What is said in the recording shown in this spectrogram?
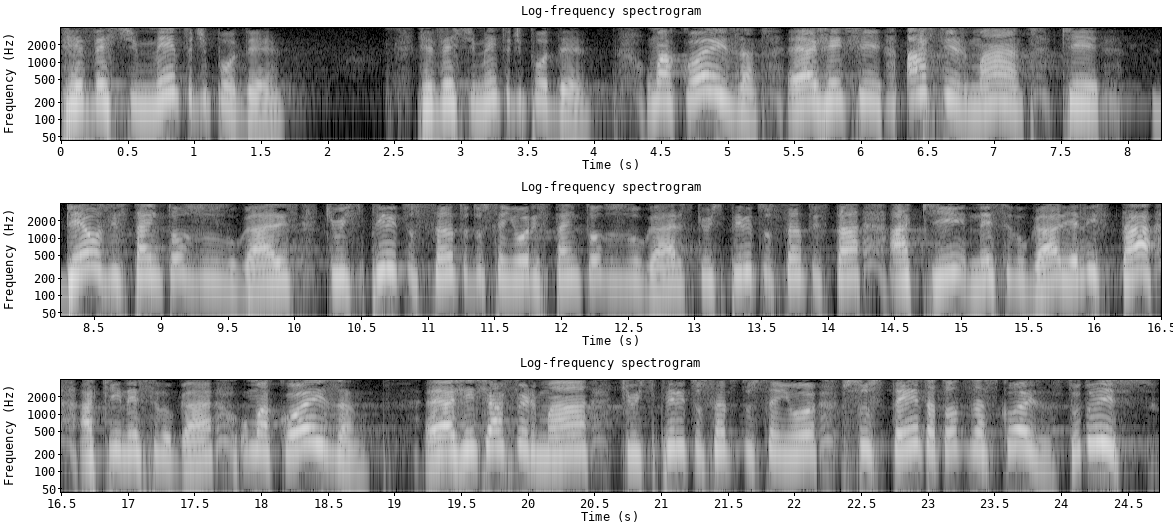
revestimento de poder. Revestimento de poder. Uma coisa é a gente afirmar que Deus está em todos os lugares, que o Espírito Santo do Senhor está em todos os lugares, que o Espírito Santo está aqui nesse lugar e ele está aqui nesse lugar. Uma coisa é a gente afirmar que o Espírito Santo do Senhor sustenta todas as coisas. Tudo isso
